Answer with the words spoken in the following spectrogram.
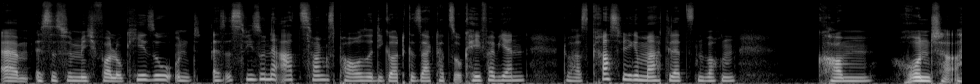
ähm, ist es für mich voll okay so. Und es ist wie so eine Art Zwangspause, die Gott gesagt hat: so, okay, Fabienne, du hast krass viel gemacht die letzten Wochen. Komm runter.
